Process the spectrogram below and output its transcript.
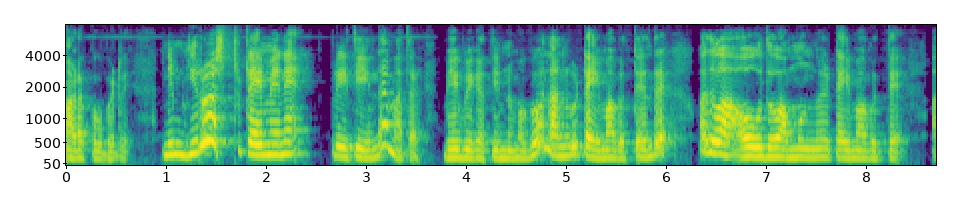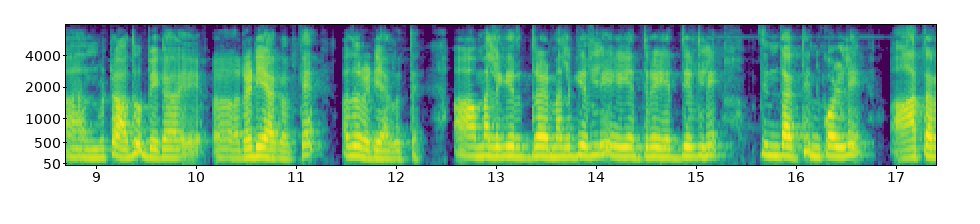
ಮಾಡೋಕ್ಕೆ ಹೋಗ್ಬೇಡ್ರಿ. ನಿಮ್ಗಿರೋಷ್ಟು ಟೈಮೇನೆ ಪ್ರೀತಿಯಿಂದ ಮಾತಾಡಿ, ಬೇಗ ಬೇಗ ತಿನ್ನು ಮಗು, ನನಗೂ ಟೈಮ್ ಆಗುತ್ತೆ ಅಂದರೆ ಅದು ಹೌದು, ಅಮ್ಮಂಗೆ ಟೈಮ್ ಆಗುತ್ತೆ ಅಂದ್ಬಿಟ್ಟು ಅದು ಬೇಗ ರೆಡಿ ಆಗೋಕ್ಕೆ ಅದು ರೆಡಿ ಆಗುತ್ತೆ. ಮಲಗಿದ್ರೆ ಮಲಗಿರಲಿ ಎದ್ದರೆ ಎದ್ದಿರಲಿ, ತಿಂದಾಗ ತಿನ್ಕೊಳ್ಳಿ ಆ ಥರ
